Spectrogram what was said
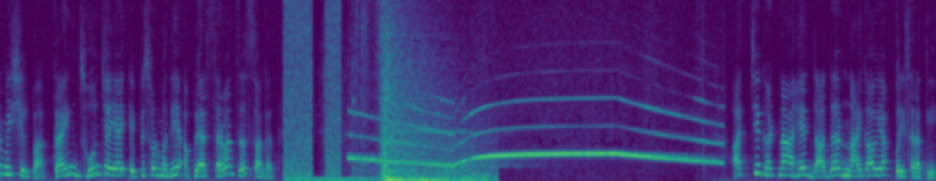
मी शिल्पा. क्राईम झोनच्या या एपिसोडमध्ये आपल्या सर्वांचं स्वागत. आजची घटना आहे दादर नायगाव या परिसरातली.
